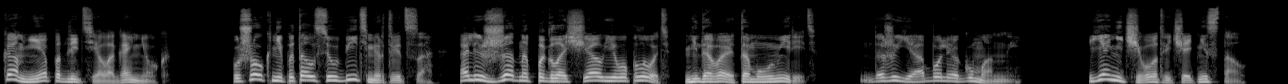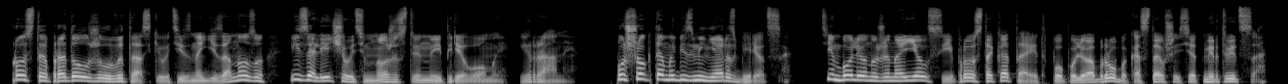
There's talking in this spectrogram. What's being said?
ко мне подлетел огонек. Пушок не пытался убить мертвеца, а лишь жадно поглощал его плоть, не давая тому умереть. Даже я более гуманный. Я ничего отвечать не стал. Просто продолжил вытаскивать из ноги занозу и залечивать множественные переломы и раны. Пушок там и без меня разберется. Тем более он уже наелся и просто катает по полю обрубок, оставшийся от мертвеца.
